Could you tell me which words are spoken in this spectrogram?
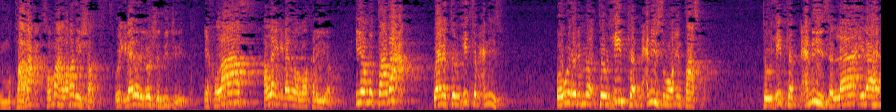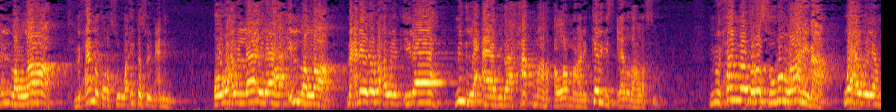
mutaabaca. Soo labadii shardi oo cibaadada loo shardi jiray. Ikhlaas alla in cibaadada loo kala yeelo. Iyo mutaabaca waana tawxiidka macnihiisu. Oo wuxuu tawxiidka macnihiisuma waa intaasba tawxiidka macnihiisa laa ilaaha ila allah muxamedun rasuullah intaas way macnihiisu oo waxa weyn laa ilaaha ila allah macnaheeda waxa weyan ilaah mid la caabudaa xaq maahan alla maahani keligiis cibaadada hala siiyo. Muxamed rasuulullaahina waxa weeyaan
